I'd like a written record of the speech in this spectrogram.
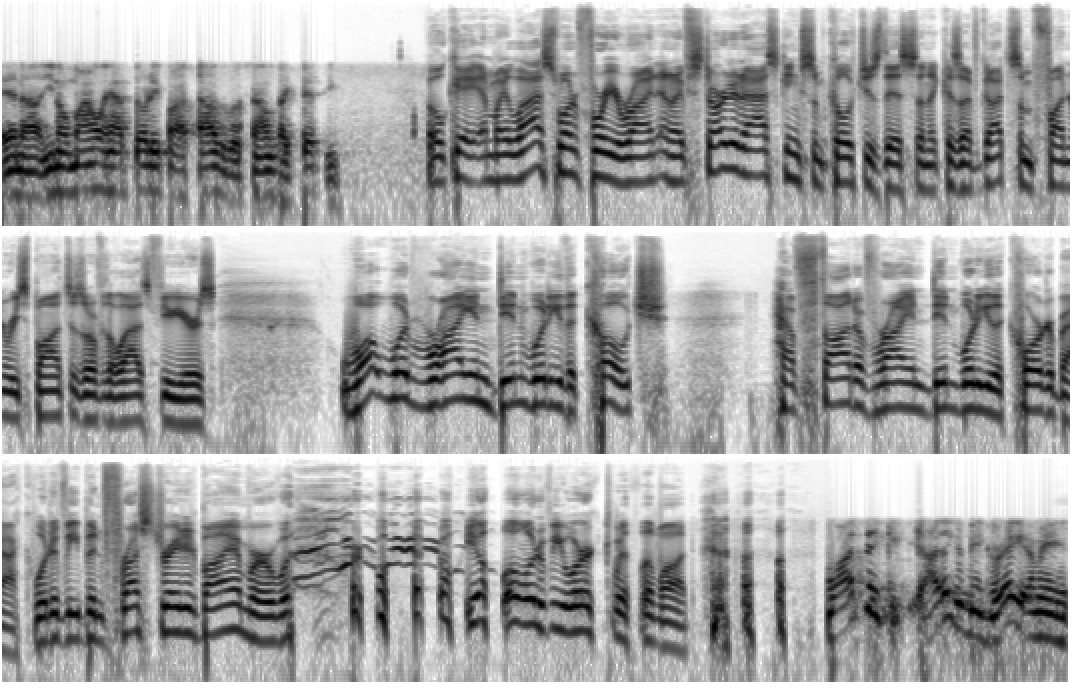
And, uh, you know, mine only has 35,000, but it sounds like 50. Okay, and my last one for you, Ryan, and I've started asking some coaches this, and because I've got some fun responses over the last few years. What would Ryan Dinwiddie, the coach, have thought of Ryan Dinwiddie, the quarterback? Would have he been frustrated by him, or what would have he worked with them on? well, I think I think it'd be great. I mean,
